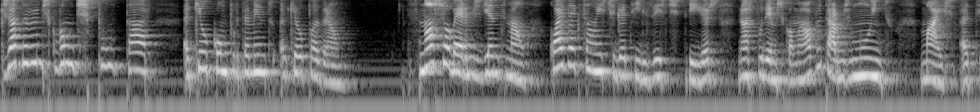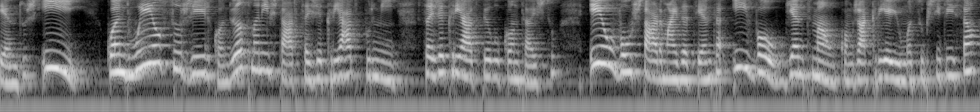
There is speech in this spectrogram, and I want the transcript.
que já sabemos que vão despoltar aquele comportamento, aquele padrão. Se nós soubermos de antemão Quais é que são estes gatilhos, estes triggers? Nós podemos, como é óbvio, estarmos muito mais atentos e quando ele surgir, quando ele se manifestar, seja criado por mim, seja criado pelo contexto, eu vou estar mais atenta e vou, de antemão, como já criei uma substituição,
